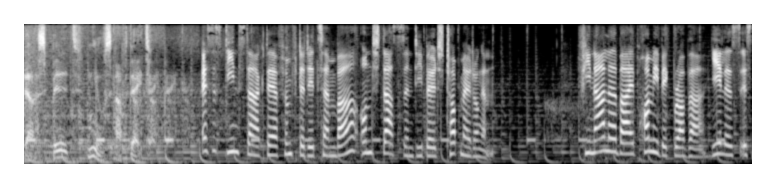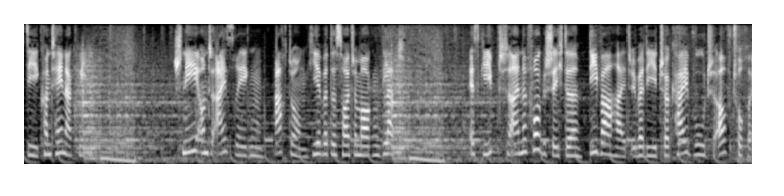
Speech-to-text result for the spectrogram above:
Das Bild News Update. Es ist Dienstag, der 5. Dezember und das sind die Bild Topmeldungen. Finale bei Promi Big Brother. Jelis ist die Container Queen. Schnee und Eisregen. Achtung, hier wird es heute Morgen glatt. Es gibt eine Vorgeschichte, die Wahrheit über die Türkei-Wut auf Tuchel.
